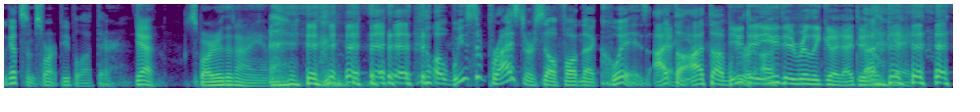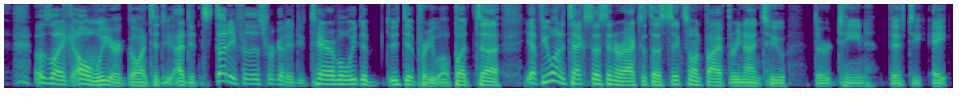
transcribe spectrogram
we got some smart people out there. Yeah, smarter than I am. oh, we surprised ourselves on that quiz. I thought I thought we you were, did. uh, you did really good. I did okay. I was like, oh, we are going to do. I didn't study for this. We're going to do terrible. We did. We did pretty well. But uh, yeah, if you want to text us, interact with us, 615 392 1358.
